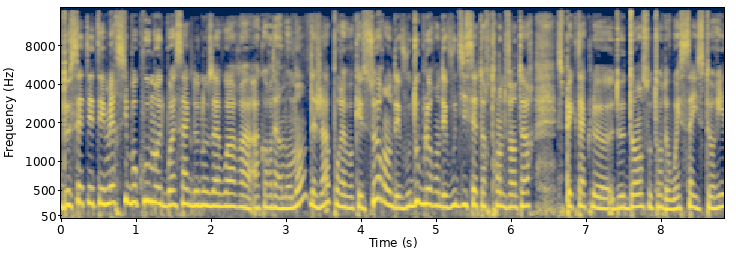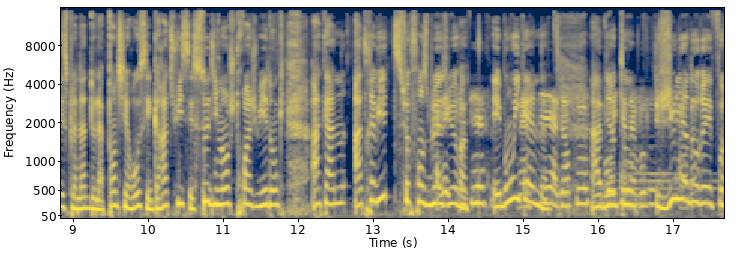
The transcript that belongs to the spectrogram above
de cet été. Merci beaucoup Maud Boissac de nous avoir euh, accordé un moment déjà pour évoquer ce rendez-vous, double rendez-vous 17h30 20h, spectacle de danse autour de West Side Story, esplanade de la Pantiero, c'est gratuit, c'est ce dimanche 3 juillet donc à Cannes. À très vite sur France Bleu Azur et bon week-end. À bientôt. À à Julien. Doré pour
